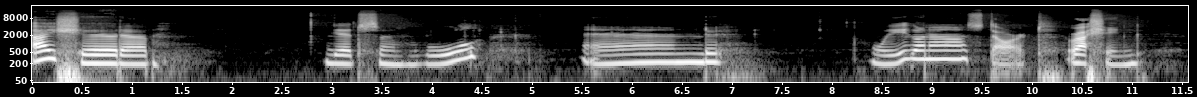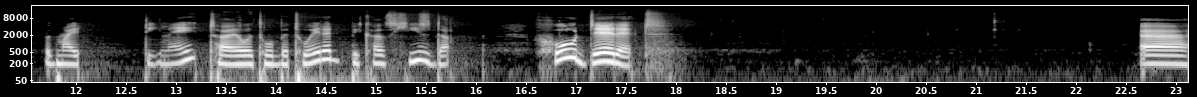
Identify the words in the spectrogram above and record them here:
I should uh, get some wool and we're gonna start rushing with my teammate. I a little bit waited because he's done. Who did it? Uh...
